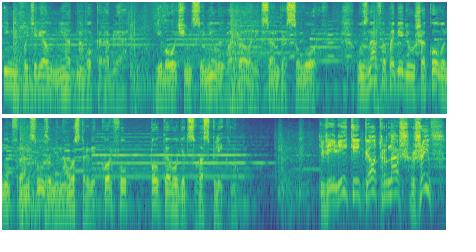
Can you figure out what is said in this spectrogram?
И не потерял ни одного корабля. Его очень ценил и уважал Александр Суворов. Узнав о победе Ушакова над французами на острове Корфу Полководец воскликнул. Великий Петр наш жив!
